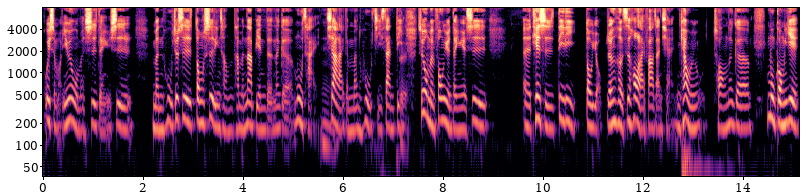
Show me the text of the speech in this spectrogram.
为什么？因为我们是等于是门户，就是东势林场他们那边的那个木材下来的门户集散地，嗯、所以，我们丰原等于也是呃天时地利都有。人和是后来发展起来。你看，我们从那个木工业、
